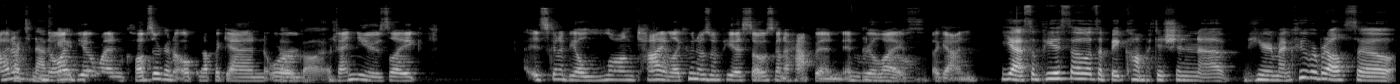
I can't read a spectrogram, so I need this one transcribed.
I don't know. no idea when clubs are going to open up again or Oh, venues. Like it's going to be a long time. Like who knows when PSO is going to happen in real life again? Yeah, so PSO is a big competition uh, here in Vancouver, but also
